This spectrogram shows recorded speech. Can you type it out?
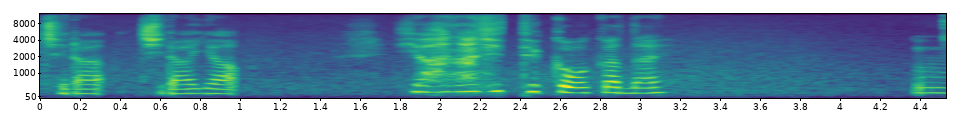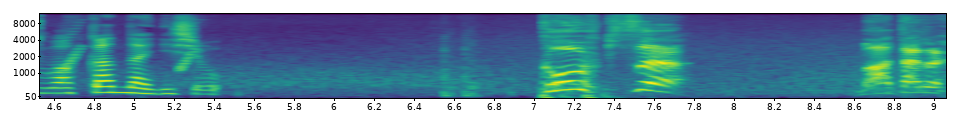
ちらちらや。いや何言ってるかわかんない。うんわかんないでしょ。ゴフキスまたる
